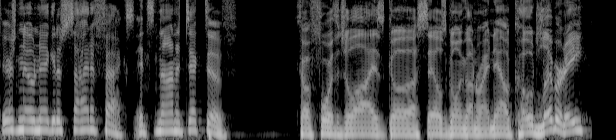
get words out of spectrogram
There's no negative side effects. It's non addictive. Code 4th of July is go, uh, sales going on right now. Code Liberty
